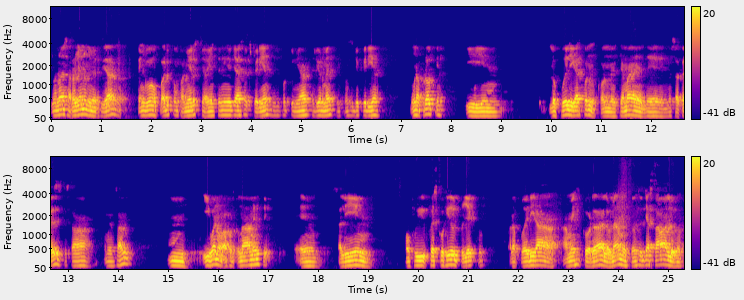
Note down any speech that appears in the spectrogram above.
uno desarrolla en la universidad. Tengo varios compañeros que habían tenido ya esa experiencia, esa oportunidad anteriormente, entonces yo quería una propia y lo pude ligar con, con el tema de, de, nuestra tesis que estaba comenzando. Mm, y bueno, afortunadamente eh, salí o fui, fue escogido el proyecto para poder ir a, a México, ¿verdad? A la UNAM, entonces ya estaba lo,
